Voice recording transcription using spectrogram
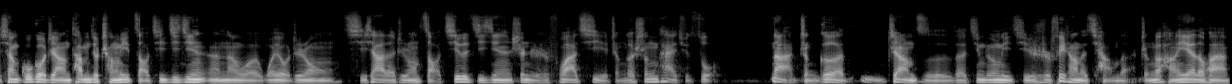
像 Google 这样，他们就成立早期基金。嗯，那我我有这种旗下的这种早期的基金，甚至是孵化器，整个生态去做，那整个这样子的竞争力其实是非常的强的。整个行业的话，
